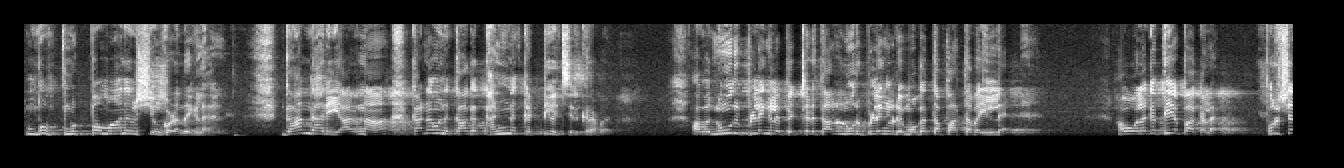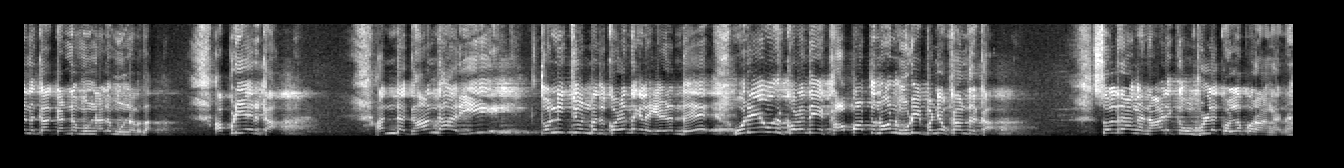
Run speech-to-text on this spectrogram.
ரொம்ப நுட்பமான விஷயம் குழந்தைகளை. காந்தாரி யாருன்னா கணவனுக்காக கண்ணை கட்டி வச்சிருக்கிறவ. அவ நூறு பிள்ளைங்களை பெற்றெடுத்தாலும் நூறு பிள்ளைங்களுடைய முகத்தை பார்த்தவ இல்லை. அவ உலகத்தையே பார்க்கல. புருஷனுக்கா கண்ணை முன்னால முன்னவதான். அப்படியே இருக்கா. அந்த காந்தாரி தொண்ணூத்தி ஒன்பது குழந்தைகளை இழந்து ஒரே ஒரு குழந்தையை காப்பாத்தணும்னு முடிவு பண்ணி உட்கார்ந்துருக்கா. சொல்றாங்க நாளைக்கு உன் புள்ள கொல்ல போறாங்க.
